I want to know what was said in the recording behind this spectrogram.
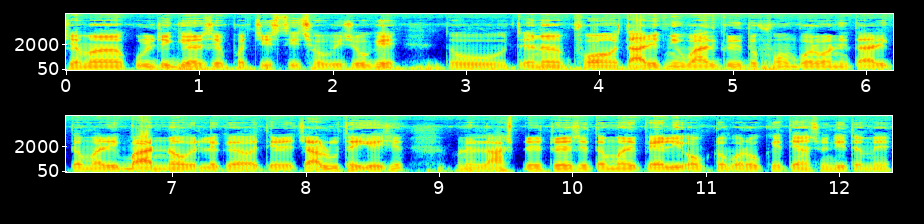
જેમાં કુલ જગ્યા છે પચીસથી છવ્વીસ. ઓકે? તો તેના ફો, તારીખની વાત કરીએ તો ફોર્મ ભરવાની તારીખ તમારી બાર નવ એટલે કે અત્યારે ચાલુ થઈ ગઈ છે. અને લાસ્ટ ડેટ રહેશે તમારી પહેલી ઓક્ટોબર. ઓકે? ત્યાં સુધી તમે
